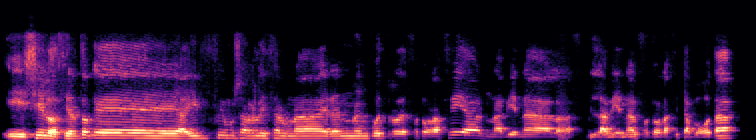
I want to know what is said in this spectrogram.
Y sí, lo cierto que ahí fuimos a realizar una, era un encuentro de fotografía, una bienal, la Bienal Fotográfica Bogotá,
